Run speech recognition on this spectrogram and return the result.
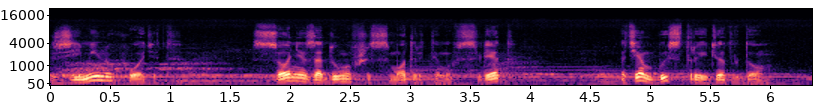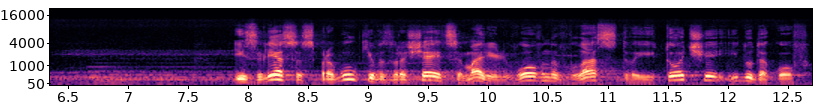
Зимин уходит. Соня, задумавшись, смотрит ему вслед, затем быстро идет в дом. Из леса с прогулки возвращается Марья Львовна, Влас, Двоеточие и Дудаков.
